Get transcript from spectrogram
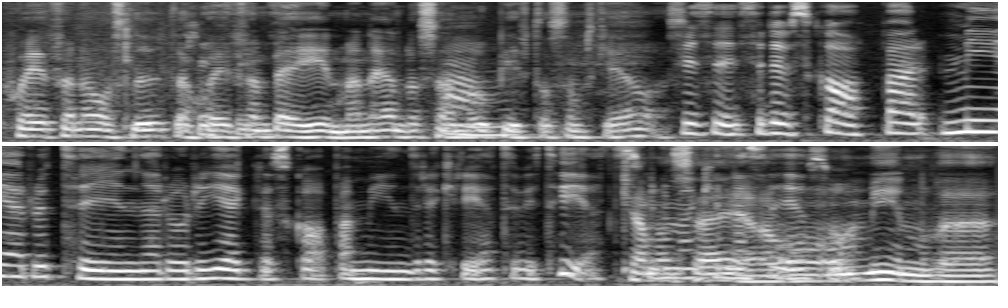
chefen A slutar, Precis. chefen B in men ändå samma Ja. uppgifter som ska göras. Precis, så det skapar mer rutiner och regler skapar mindre kreativitet. Kan man, Skulle säga, kunna säga och, så? och mindre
